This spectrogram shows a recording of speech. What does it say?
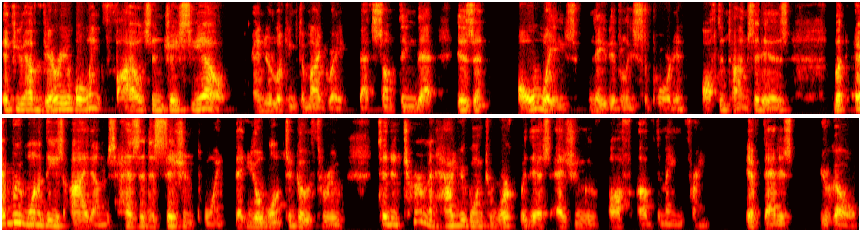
if you have variable length files in JCL and you're looking to migrate, that's something that isn't always natively supported. Oftentimes it is. But every one of these items has a decision point that you'll want to go through to determine how you're going to work with this as you move off of the mainframe, if that is your goal.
